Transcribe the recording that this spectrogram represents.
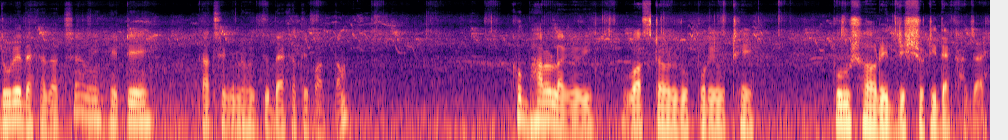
দূরে দেখা যাচ্ছে। আমি হেঁটে কাছে গেলে হয়তো দেখাতে পারতাম। খুব ভালো লাগে ওই ওয়াচ টাওয়ারের উপরে উঠে পুরো শহরের দৃশ্যটি দেখা যায়।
